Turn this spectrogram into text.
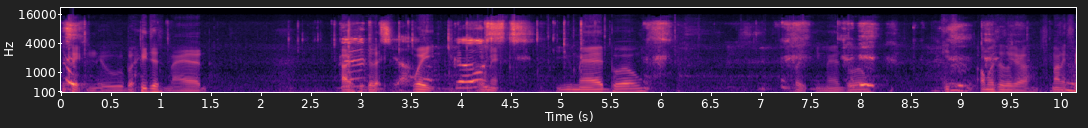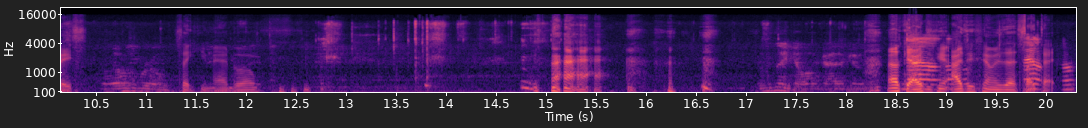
He's like noob. He just mad. Good like, job, wait, Ghost. You mad, bro? Wait, you mad, bro? He's almost like a smiley face. It's like, you mad, bro? Wasn't the yellow guy that goes? Okay, I just No. can't, I just can't resist I like that. know.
